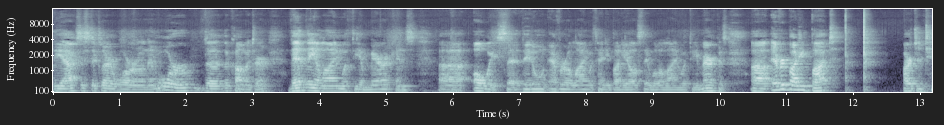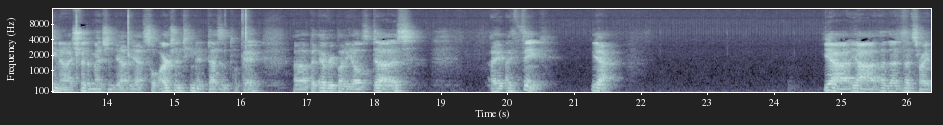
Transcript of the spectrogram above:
the Axis declare war on them, or the the Comintern, then they align with the Americans. Uh, always, they don't ever align with anybody else. They will align with the Americans. Uh, everybody but Argentina, I should have mentioned that, yeah. So Argentina doesn't, okay? Uh, but everybody else does. I, I think, yeah. Yeah, yeah, uh, that, that's right.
